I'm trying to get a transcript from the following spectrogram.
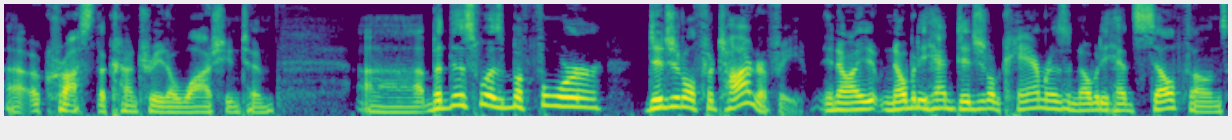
uh, across the country to Washington. Uh, but this was before digital photography. You know, I, nobody had digital cameras and nobody had cell phones.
